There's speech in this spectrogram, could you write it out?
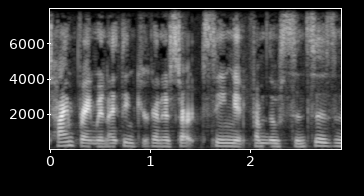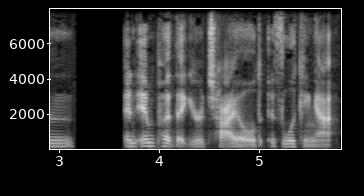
time frame. And I think you're going to start seeing it from those senses and an input that your child is looking at.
